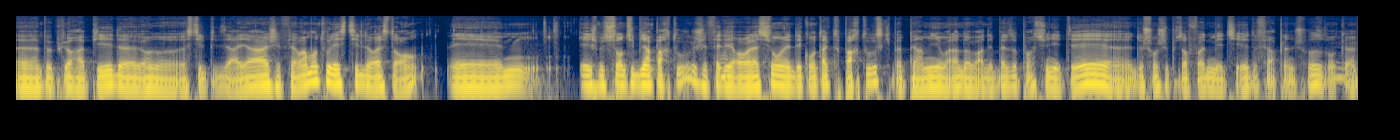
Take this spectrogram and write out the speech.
euh, un peu plus rapides, euh, style pizzeria. J'ai fait vraiment tous les styles de restaurants. Et, et je me suis senti bien partout. J'ai fait des relations et des contacts partout, ce qui m'a permis voilà, d'avoir des belles opportunités, de changer plusieurs fois de métier, de faire plein de choses. Donc, mmh.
